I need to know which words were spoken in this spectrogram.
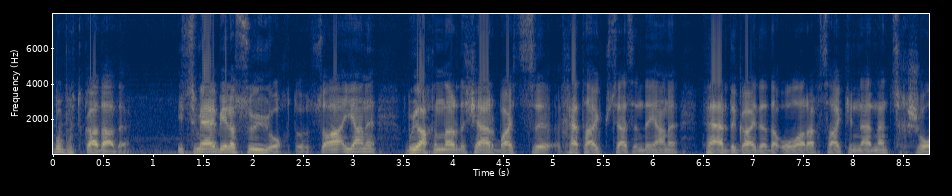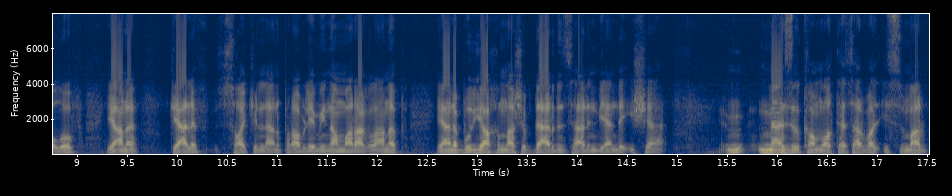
bu putkadadır içməyə belə suyu yoxdur. Yəni bu yaxınlarda şəhər başçısı Xətai küçəsində, yəni fərdi qaydada olaraq sakinlərlə çıxışı olub. Yəni gəlib sakinlərin problemi ilə maraqlanıb. Yəni bu yaxınlaşıb dərdin sərin deyəndə işə Mənzil Kommunal Təsərrüfat İstismar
